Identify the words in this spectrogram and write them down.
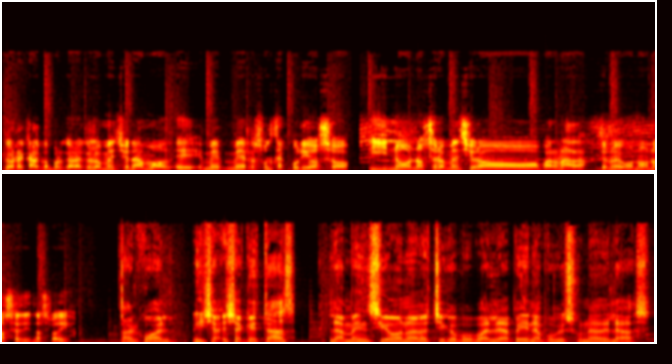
lo recalco porque ahora que lo mencionamos, eh, me, me resulta curioso y no, no se lo mencionó para nada, de nuevo, no, no se, no se lo dijo. Tal cual. Y ya, ya que estás, la menciona a la chica porque vale la pena, porque es una de las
